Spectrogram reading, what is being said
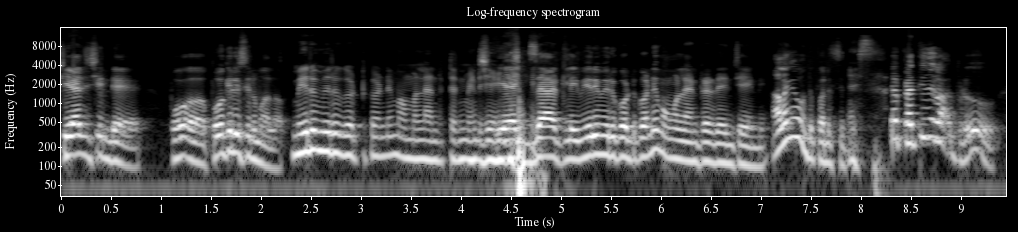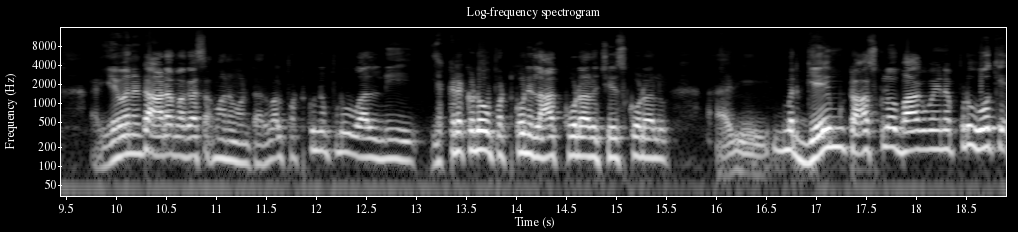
షియాజీ షిండే పో పోకిరి సినిమాలో. మీరు మీరు కొట్టుకోండి మమ్మల్ని ఎంటర్టైన్మెంట్ చేయండి. ఎగ్జాక్ట్లీ మీరు మీరు కొట్టుకోండి మమ్మల్ని ఎంటర్టైన్ చేయండి. అలాగే ఉంది పరిస్థితి. అంటే ప్రతిదీ ఇప్పుడు ఏమనంటే ఆడ మగ సమానం అంటారు. వాళ్ళు పట్టుకున్నప్పుడు వాళ్ళని ఎక్కడెక్కడో పట్టుకొని లాక్కోవడాలు చేసుకోవడాలు అది మరి గేమ్ టాస్క్లో భాగమైనప్పుడు ఓకే.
